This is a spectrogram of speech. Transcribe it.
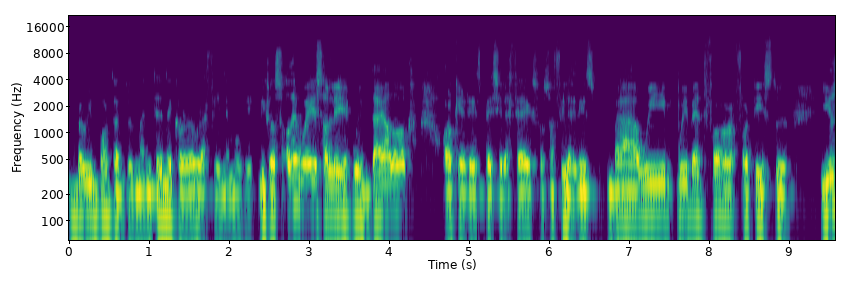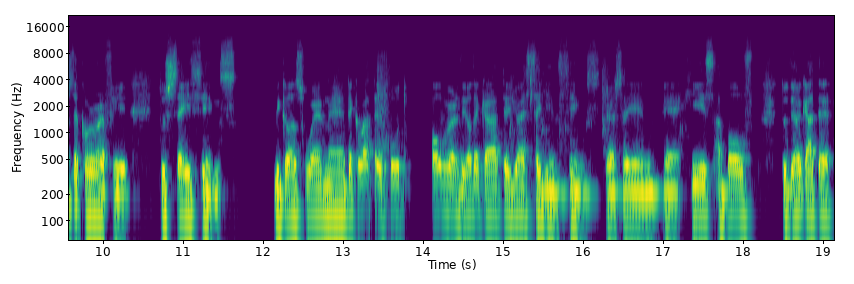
very important to maintain the choreography in the movie because otherwise only with dialogue or creating special effects or something like this. But we we bet for for this to use the choreography to say things because when uh, the character put over the other character you are saying things. You're saying uh, he is above to the other character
